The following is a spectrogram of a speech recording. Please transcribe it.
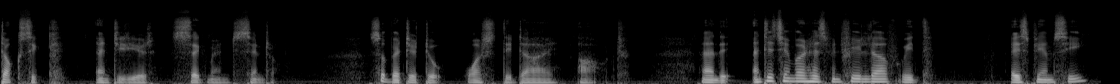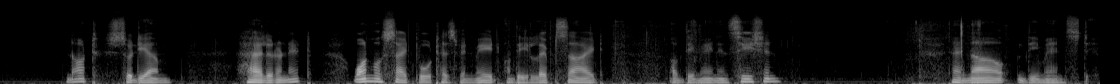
toxic anterior segment syndrome. So better to wash the dye out. And the antechamber has been filled up with SPMC not sodium hyaluronate. One more side port has been made on the left side of the main incision. And now the main step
